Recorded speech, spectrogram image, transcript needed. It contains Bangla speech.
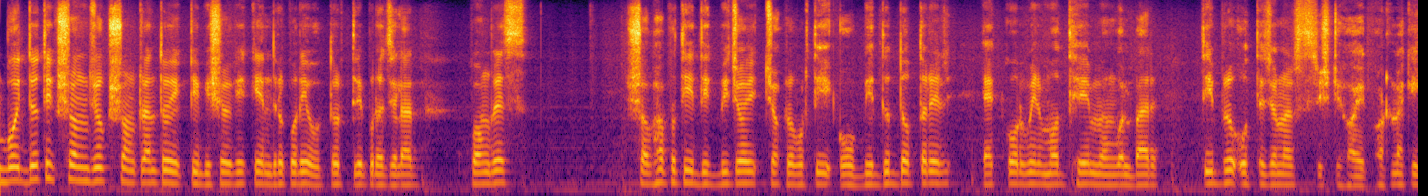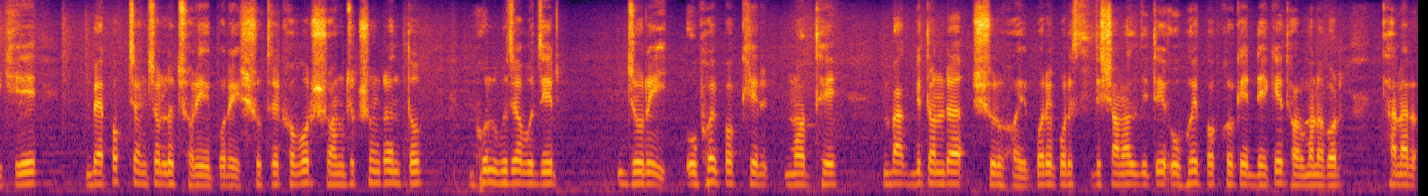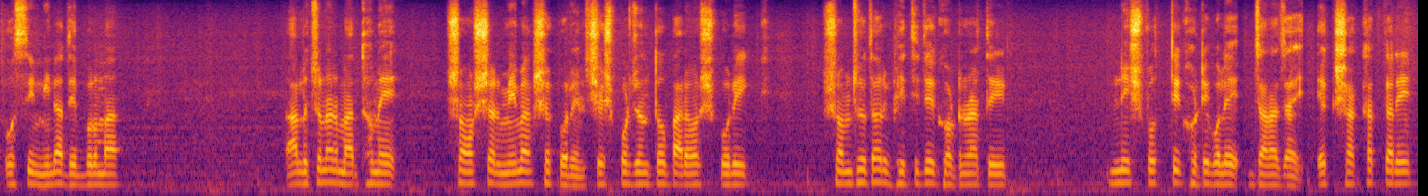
বৈদ্যুতিক সংযোগ সংক্রান্ত একটি বিষয়কে কেন্দ্র করে উত্তর ত্রিপুরা জেলার কংগ্রেস সভাপতি দিগ্বিজয় চক্রবর্তী ও বিদ্যুৎ দপ্তরের এক কর্মীর মধ্যে মঙ্গলবার তীব্র উত্তেজনার সৃষ্টি হয়। ঘটনাকে ঘিরে ব্যাপক চাঞ্চল্য ছড়িয়ে পড়ে। সূত্রে খবর, সংযোগ সংক্রান্ত ভুল বোঝাবুঝির জোরেই উভয় পক্ষের মধ্যে বাগবিতণ্ডা শুরু হয়। পরে পরিস্থিতি সামাল দিতে উভয় পক্ষকে ডেকে ধর্মনগর থানার ওসি মীনা দেববর্মা আলোচনার মাধ্যমে সমস্যার মীমাংসা করেন। শেষ পর্যন্ত পারস্পরিক সমঝোতার ভিত্তিতে ঘটনাটির নিষ্পত্তি ঘটে বলে জানা যায়। এক সাক্ষাৎকারে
